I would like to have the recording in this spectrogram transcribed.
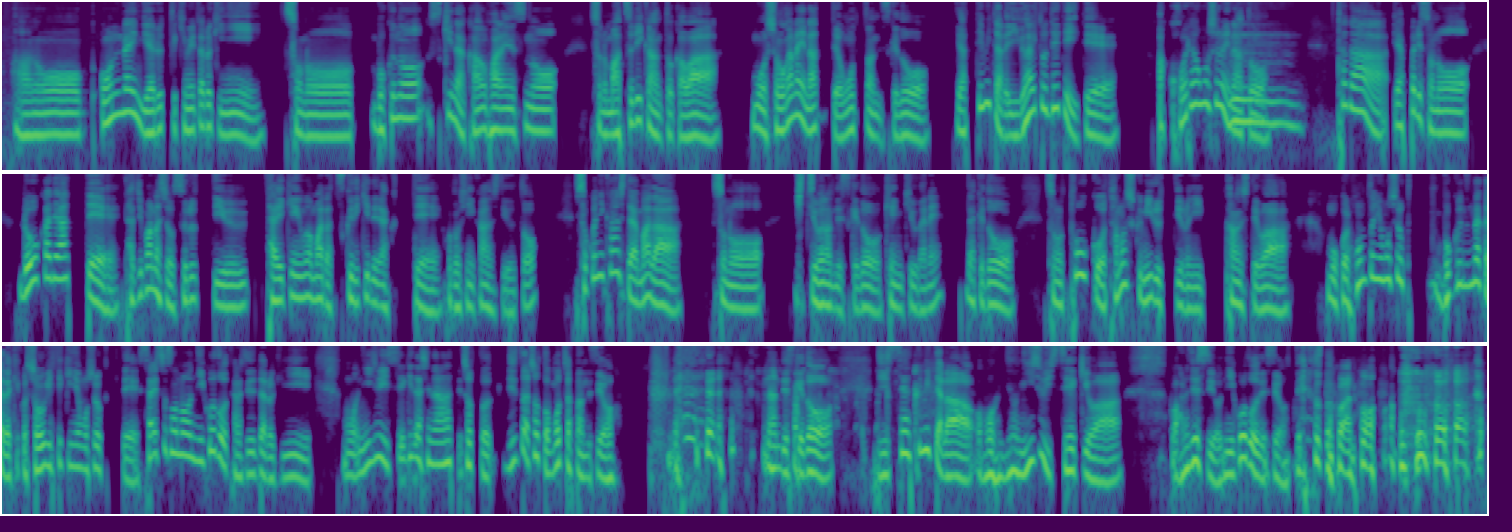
あのーオンラインでやるって決めたときに、その、僕の好きなカンファレンスの、その祭り感とかは、もうしょうがないなって思ったんですけど、やってみたら意外と出ていて、あ、これは面白いなとう。んただ、やっぱりその、廊下で会って立ち話をするっていう体験はまだ作りきれなくって、今年に関して言うと。そこに関してはまだ、その、必要なんですけど、研究がね。だけど、そのトークを楽しく見るっていうのに関しては、もうこれ本当に面白く、僕の中では結構衝撃的に面白くって、最初そのニコ動って話出た時に、もう21世紀だしなーってちょっと、実はちょっと思っちゃったんですよ。なんですけど、実際やってみたら、お21世紀は、あれですよ、ニコ動ですよって、ちょっとあの、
